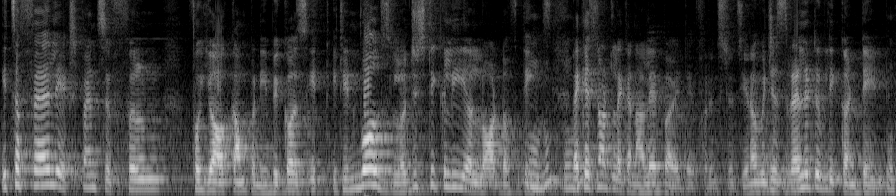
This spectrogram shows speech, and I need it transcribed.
it's a fairly expensive film for your company because it, it involves logistically a lot of things. Like it's not like an Alaipayuthey, for instance, you know, which is relatively contained.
